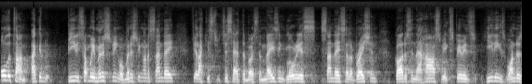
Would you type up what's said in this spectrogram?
all the time. I could be somewhere ministering or ministering on a Sunday feel like you just had the most amazing, glorious Sunday celebration. God is in the house. We experience healings, wonders,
